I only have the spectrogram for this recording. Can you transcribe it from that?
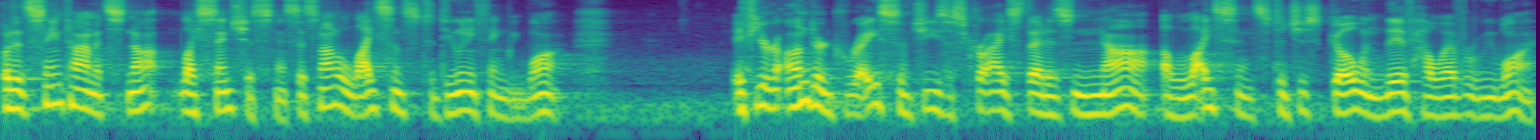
But at the same time, it's not licentiousness. It's not a license to do anything we want. If you're under grace of Jesus Christ, that is not a license to just go and live however we want.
